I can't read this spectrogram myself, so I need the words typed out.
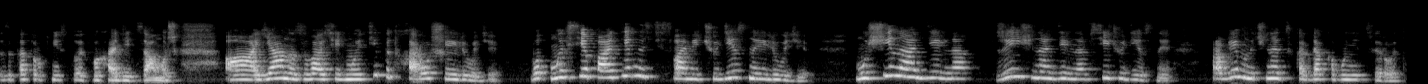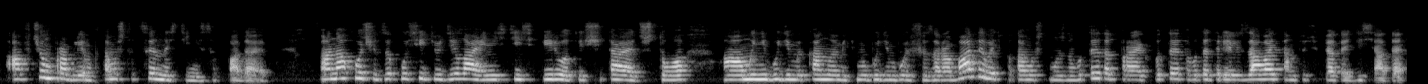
за которых не стоит выходить замуж, а я называю седьмой тип – это хорошие люди. Вот мы все по отдельности с вами чудесные люди. Мужчина отдельно, женщина отдельно, все чудесные. Проблема начинается, когда коммуницируют. А в чем проблема? Потому что ценности не совпадают. Она хочет закусить у дела и нестись вперед и считает, что а, мы не будем экономить, мы будем больше зарабатывать, потому что можно вот этот проект, вот это, вот это реализовать, там, то есть пятое, десятое.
